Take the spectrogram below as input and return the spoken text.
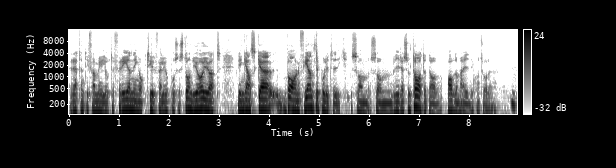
rätten till familjeåterförening och tillfälliga uppehållstillstånd gör ju att det är en ganska barnfientlig politik som, som blir resultatet av, av de här ID-kontrollerna. Mm.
